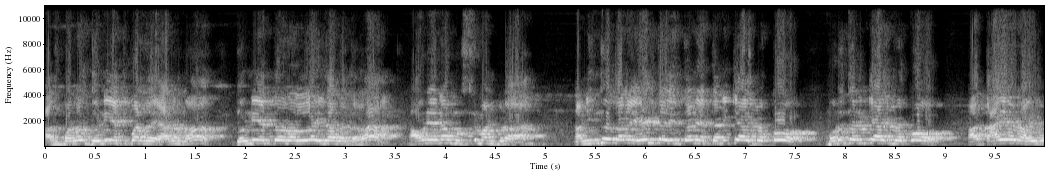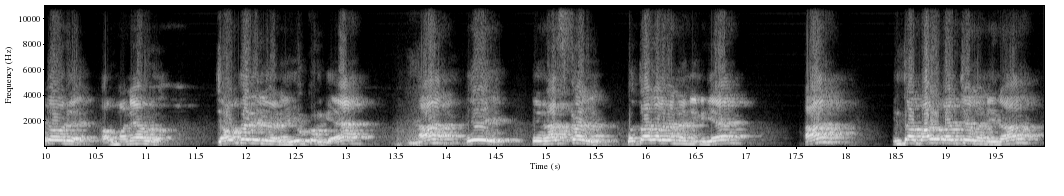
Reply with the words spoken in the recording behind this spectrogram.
ಅದ್ ಬರೋ ಧ್ವನಿ ಎತ್ಬಾರ್ದ ಯಾರನು? ಧ್ವನಿ ಎತ್ತೋರೆಲ್ಲ ಇದಾಗತ್ತಲ್ಲ? ಅವನೇನೋ ಮುಸ್ಲಿಮ್ ಅನ್ಬಿಡ. ನಾನು ಹಿಂದೂ ತಾನೇ ಹೇಳ್ತಾ ಇದ್ದೀನಿ ತಾನೇ, ತನಿಖೆ ಆಗ್ಬೇಕು, ಮರು ತನಿಖೆ ಆಗ್ಬೇಕು. ಆ ತಾಯಿಯವರು ಅಳ್ತವ್ರೆ, ಅವ್ರ ಮನೆಯವರು. ಜವಾಬ್ದಾರಿ ಇಲ್ವೇನ ಯುವಕರಿಗೆ? ಆ? ಏ ರಾಸ್ಕಲ್, ಗೊತ್ತಾಗಲ್ವೇನ ನಿನಗೆ? ಆ? ಇಂಥ ಬಾಳು ಬಾಳ್ತಿಯಲ್ಲ ನೀನು?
